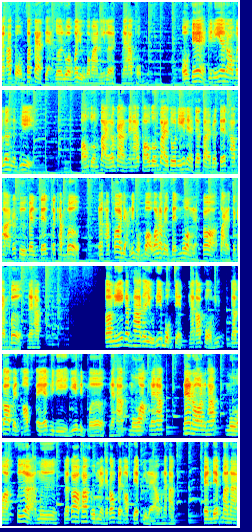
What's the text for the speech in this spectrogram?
นะครับผมสแตทเนี่ยโดยรวมก็อยู่ประมาณนี้เลยนะครับผมโอเค ทีนี้เรามาเริ่มกันที่ของสวมใส่แล้วกันนะครับของสวมใส่ตัวนี้เนี่ยจะใส่เป็นเซตอาพาร์ก็คือเป็นเซตสแคมเบอร์นะครับก็อย่างที่ผมบอกว่าถ้าเป็นเซตม่วงเนี่ยก็ใส่สแคมเบอร์นะครับตอนนี้กระทาจะอยู่ที่บวก 7 นะครับผมแล้วก็เป็น off ASPD 20เปอร์นะครับหมวกนะครับ แน่นอนครับหมวกเสื้อมือแล้วก็ผ้าคลุมเนี่ยจะต้องเป็น off depth อยู่แล้วนะครับ เป็น depth มานา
